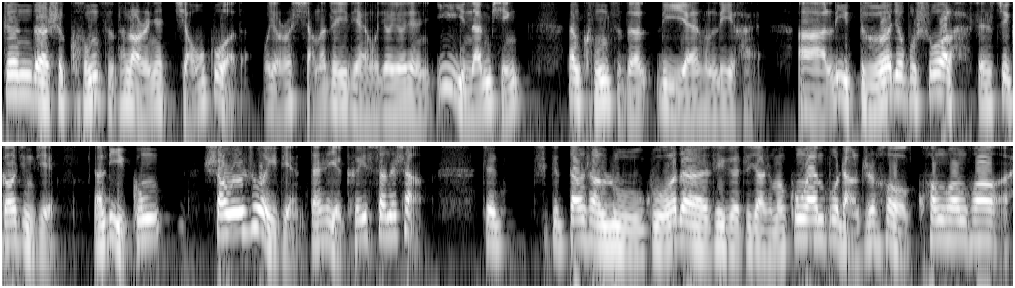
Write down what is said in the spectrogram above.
真的是孔子他老人家嚼过的。我有时候想到这一点，我就有点意难平。但孔子的立言很厉害啊，立德就不说了，这是最高境界。那立功稍微弱一点，但是也可以算得上。这这个当上鲁国的这个这叫什么公安部长之后，哐哐哐啊，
